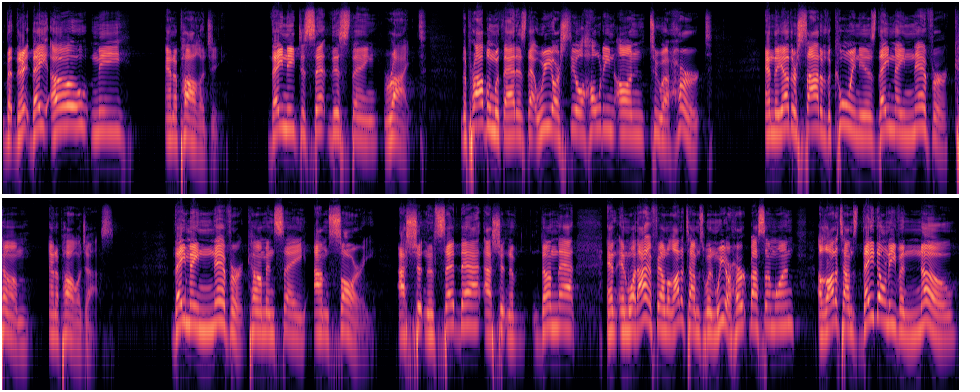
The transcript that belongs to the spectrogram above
But they owe me an apology. They need to set this thing right. The problem with that is that we are still holding on to a hurt, and the other side of the coin is they may never come and apologize. They may never come and say, I'm sorry. I shouldn't have said that. I shouldn't have done that. And, and what I have found a lot of times when we are hurt by someone, a lot of times they don't even know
